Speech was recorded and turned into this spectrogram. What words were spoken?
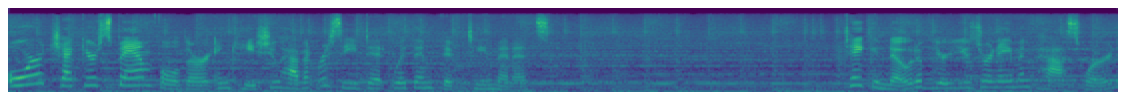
or check your spam folder in case you haven't received it within 15 minutes. Take a note of your username and password,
